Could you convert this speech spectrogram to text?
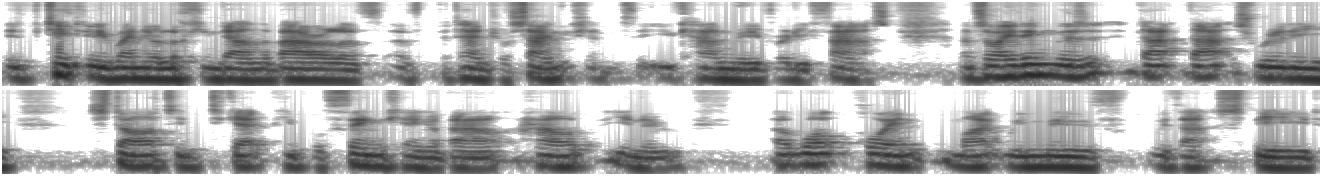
particularly when you're looking down the barrel of, of potential sanctions, that you can move really fast. And so I think that that's really started to get people thinking about how, you know, at what point might we move with that speed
